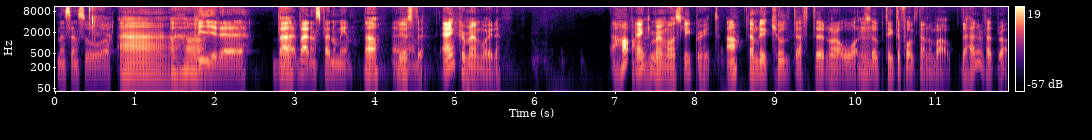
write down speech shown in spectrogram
Men sen så Ah, blir det vär- Ja. världens fenomen. Ja. just det. Anchorman var ju det. Jaha. Anchorman var en sleeper hit. Ja. Den blev kult efter några år, Mm. så upptäckte folk den och bara, det här är fett bra.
